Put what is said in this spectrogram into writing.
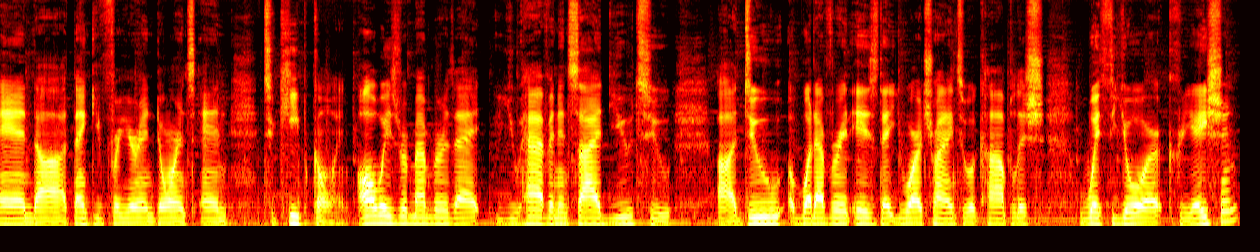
and uh, thank you for your endurance and to keep going. Always remember that you have it inside you to uh, do whatever it is that you are trying to accomplish with your creation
